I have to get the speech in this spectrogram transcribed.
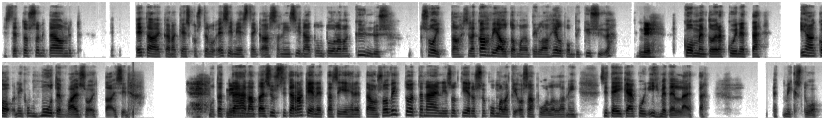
Ja sitten tuossa, mitä on nyt etäaikana keskustelu esimiesten kanssa, niin siinä tuntuu olevan kynnys soittaa. Sillä kahviautomaatilla on helpompi kysyä, niin. kommentoida, kuin että ihanko niin kuin muuten vain soittaisin. Mutta niin. tähän antaisi just sitä rakennetta siihen, että on sovittu, että näin, niin se on tiedossa kummallakin osapuolella, niin sitten ei ikään kuin ihmetellä, että, että miksi tuo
